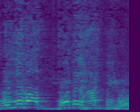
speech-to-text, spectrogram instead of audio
ধন্যবাদ বদের হাত গো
